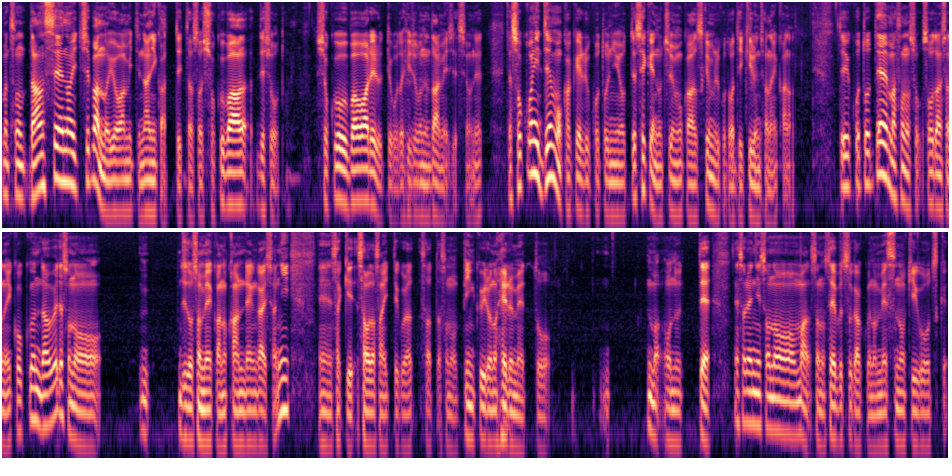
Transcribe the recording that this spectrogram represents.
まあ、その男性の一番の弱みって何かって言ったらそれ職場でしょうと職を奪われるってことは非常にダメージですよね。でそこにデモをかけることによって世間の注目を集めることができるんじゃないかな。ということで、まあ、その相談者の意向を組んだ上でその自動車メーカーの関連会社に、えー、さっき澤田さん言ってくださったそのピンク色のヘルメット、を塗ってでそれにその,、まあ、その生物学のメスの記号をつけ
